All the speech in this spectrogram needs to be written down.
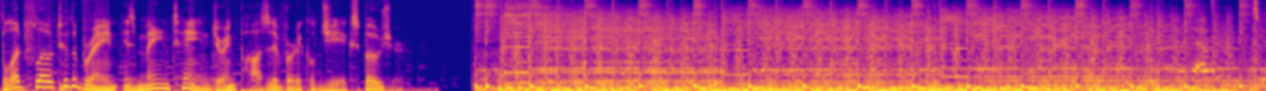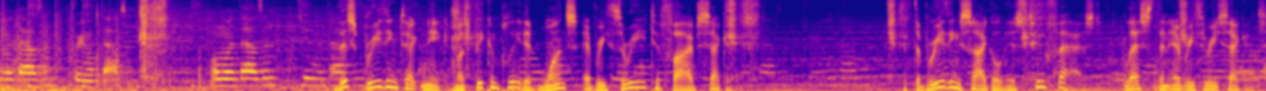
blood flow to the brain is maintained during positive vertical G exposure. Three 1,000. One 1,000, two 1,000. This breathing technique must be completed once every 3 to 5 seconds. If the breathing cycle is too fast, less than every 3 seconds,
